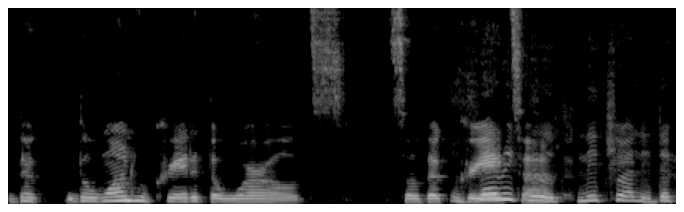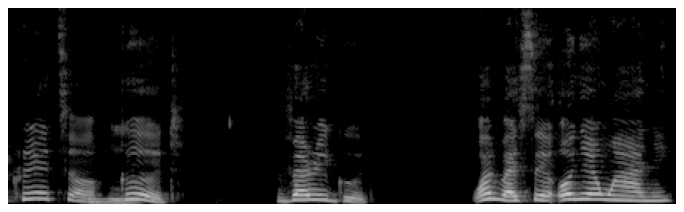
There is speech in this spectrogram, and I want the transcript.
the the one who created the worlds so the creator Very good. Literally, the creator. Mhm. Good. Very good. What do I say? Onye Wani.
